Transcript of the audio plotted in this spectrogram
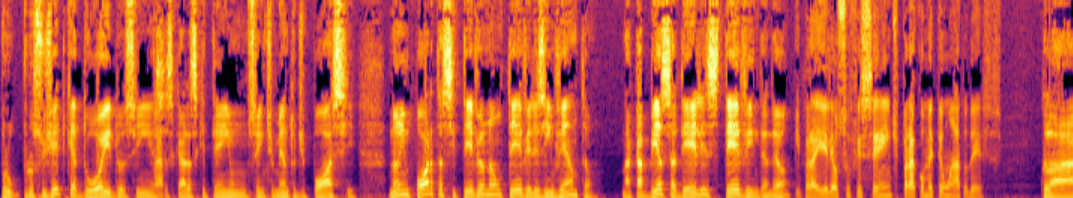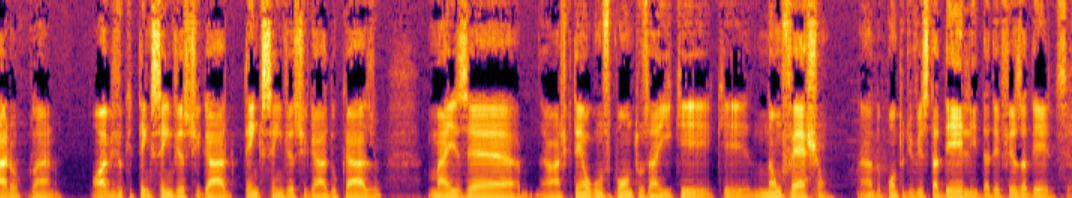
Pro, pro sujeito que é doido, assim, ah. esses caras que têm um sentimento de posse, não importa se teve ou não teve, eles inventam. Na cabeça deles teve, entendeu? E para ele é o suficiente para cometer um ato desses. Claro, claro. Óbvio que tem que ser investigado, tem que ser investigado o caso, mas é, eu acho que tem alguns pontos aí que, que não fecham, né, do ponto de vista dele, da defesa dele. Sim.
